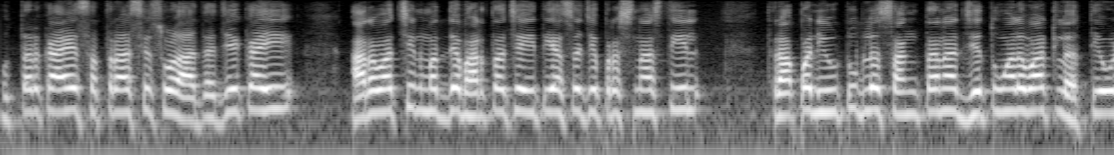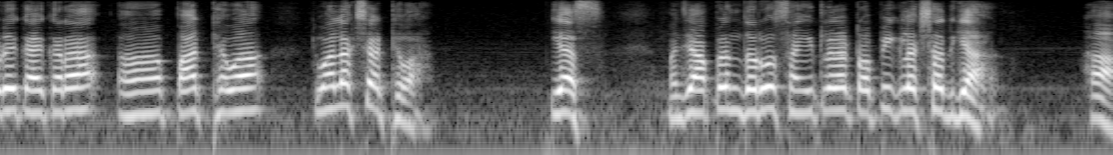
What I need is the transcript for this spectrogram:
उत्तर काय आहे? सतराशे सोळा. तर जे काही अर्वाचीन मध्य भारताच्या इतिहासाचे प्रश्न असतील तर आपण यूट्यूबला सांगताना जे तुम्हाला वाटलं तेवढे काय करा पाठ ठेवा किंवा लक्षात ठेवा. यस म्हणजे आपण दररोज सांगितलेला टॉपिक लक्षात घ्या. हां.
